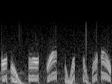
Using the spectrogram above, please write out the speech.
Bye.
